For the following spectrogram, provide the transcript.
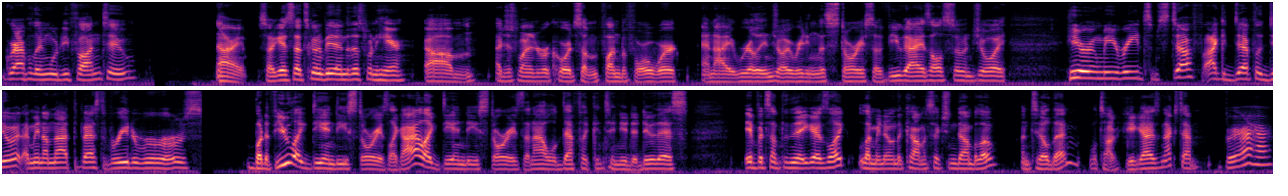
grappling would be fun too. All right, so I guess that's going to be the end of this one here. Um, I just wanted to record something fun before work, and I really enjoy reading this story. So if you guys also enjoy hearing me read some stuff, I could definitely do it. I mean, I'm not the best of readers, but if you like D&D stories like I like D&D stories, then I will definitely continue to do this. If it's something that you guys like, let me know in the comment section down below. Until then, we'll talk to you guys next time. Bye.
